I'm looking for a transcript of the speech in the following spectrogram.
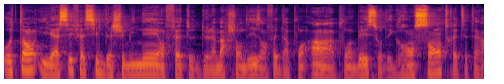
Autant il est assez facile d'acheminer en fait de la marchandise en fait d'un point A à un point B sur des grands centres, etc.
